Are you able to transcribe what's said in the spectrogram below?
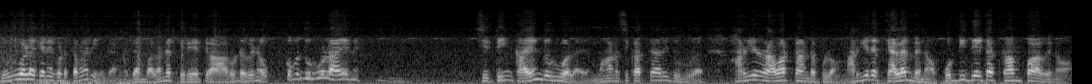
දුර්වල කෙනෙකුට තමයි රින්ගන්නේ. දැන් බලන්න පෙරේත ආරෝඩ වෙන ඔක්කොම දුර්වල අයනේ. සිතින් කයෙන් දුර්වලයි. මානසිකත්වය හරි දුර්වලයි. හරියට රවට්ටන්න පුළුවන්. හරියට කැළඹෙනවා. පොඩි දෙයකට කම්පා වෙනවා.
